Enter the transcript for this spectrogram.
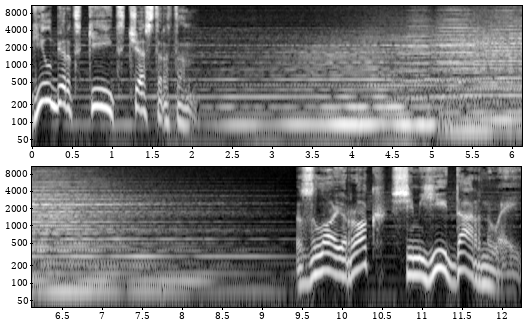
Гилберт Кейт Честертон Злой рок семьи Дарнуэй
